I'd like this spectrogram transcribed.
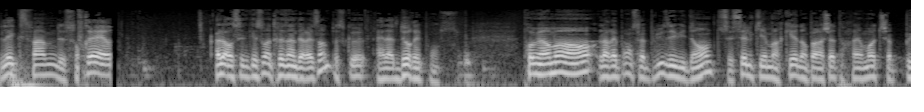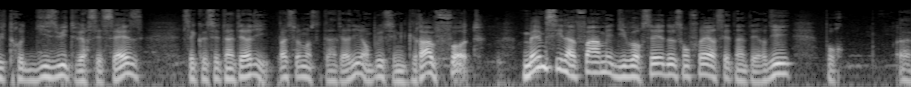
l'ex-femme de son frère? Alors, cette question est très intéressante parce qu'elle a deux réponses. Premièrement, la réponse la plus évidente, c'est celle qui est marquée dans Parashat Hayamot, chapitre 18, verset 16, c'est que c'est interdit. Pas seulement c'est interdit, en plus c'est une grave faute. Même si la femme est divorcée de son frère, c'est interdit. Pour, euh,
